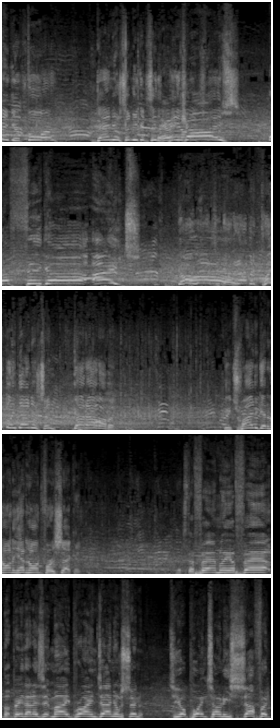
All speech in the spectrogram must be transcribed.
figure four. Danielson, you can see the There pain on his face. The figure eight. Go Lance, he got Oh. it up, and quickly Danielson got out of it. He tried to get it on, he had it on for a second. It's the family affair, but be that as it may, Bryan Danielson, to your point, Tony, suffered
